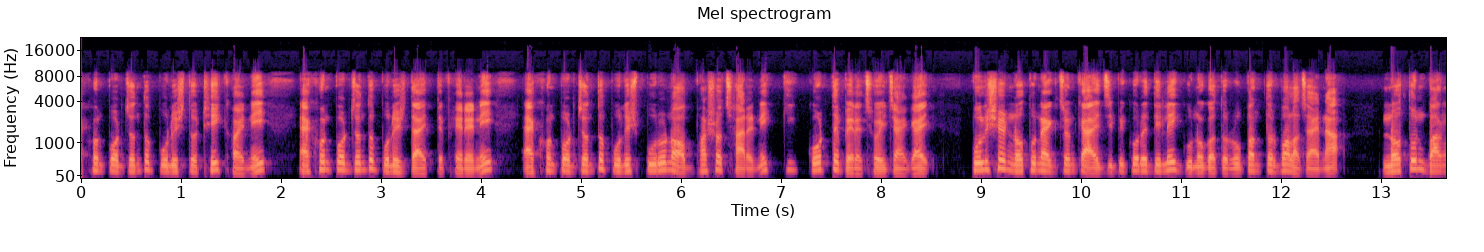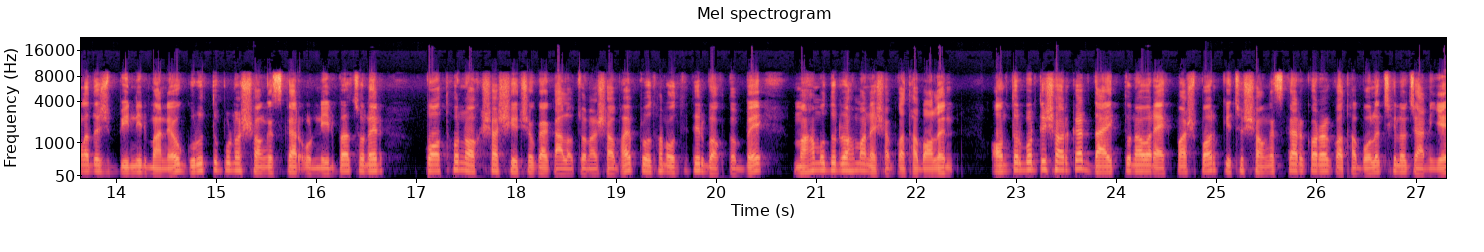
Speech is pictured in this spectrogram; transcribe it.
এখন পর্যন্ত পুলিশ তো ঠিক হয়নি, এখন পর্যন্ত পুলিশ দায়িত্বে ফেরেনি, এখন পর্যন্ত পুলিশ পুরনো অভ্যাসও ছাড়েনি, কি করতে পেরেছে ওই জায়গায়? পুলিশের নতুন একজনকে আইজিপি করে দিলেই গুণগত রূপান্তর বলা যায় না। নতুন বাংলাদেশ বিনির্মাণেও গুরুত্বপূর্ণ সংস্কার ও নির্বাচনের পথ নকশা শীর্ষক এক আলোচনা সভায় প্রধান অতিথির বক্তব্যে মাহমুদুর রহমান এসব কথা বলেন। অন্তর্বর্তী সরকার দায়িত্ব নেওয়ার এক মাস পর কিছু সংস্কার করার কথা বলেছিল জানিয়ে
